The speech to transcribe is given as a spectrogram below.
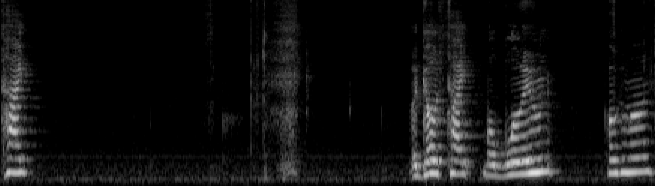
type. A ghost type balloon Pokemon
